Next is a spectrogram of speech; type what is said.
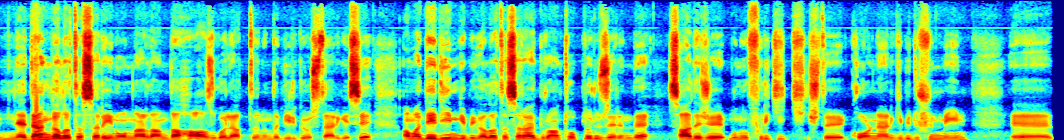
neden Galatasaray'ın onlardan daha az gol attığının da bir göstergesi. Ama dediğim gibi Galatasaray duran toplar üzerinde sadece bunu free kick, işte korner gibi düşünmeyin. Ee,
